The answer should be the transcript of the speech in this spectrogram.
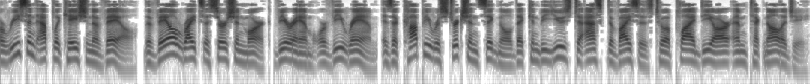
A recent application of VEIL, the VEIL Rights Assertion Mark VRAM or VRAM is a copy restriction signal that can be used to ask devices to apply DRM technology.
